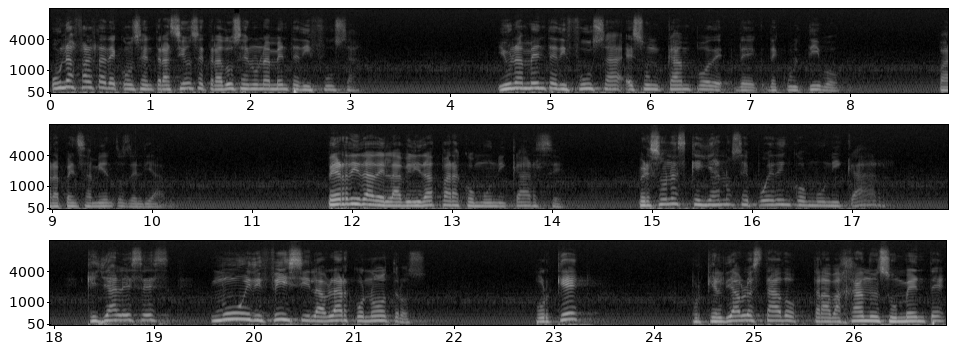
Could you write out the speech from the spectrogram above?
Una falta de concentración se traduce en una mente difusa. Y una mente difusa es un campo de, cultivo para pensamientos del diablo. Pérdida de la habilidad para comunicarse. Personas que ya no se pueden comunicar, que ya les es muy difícil hablar con otros. ¿Por qué? Porque el diablo ha estado trabajando en su mente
